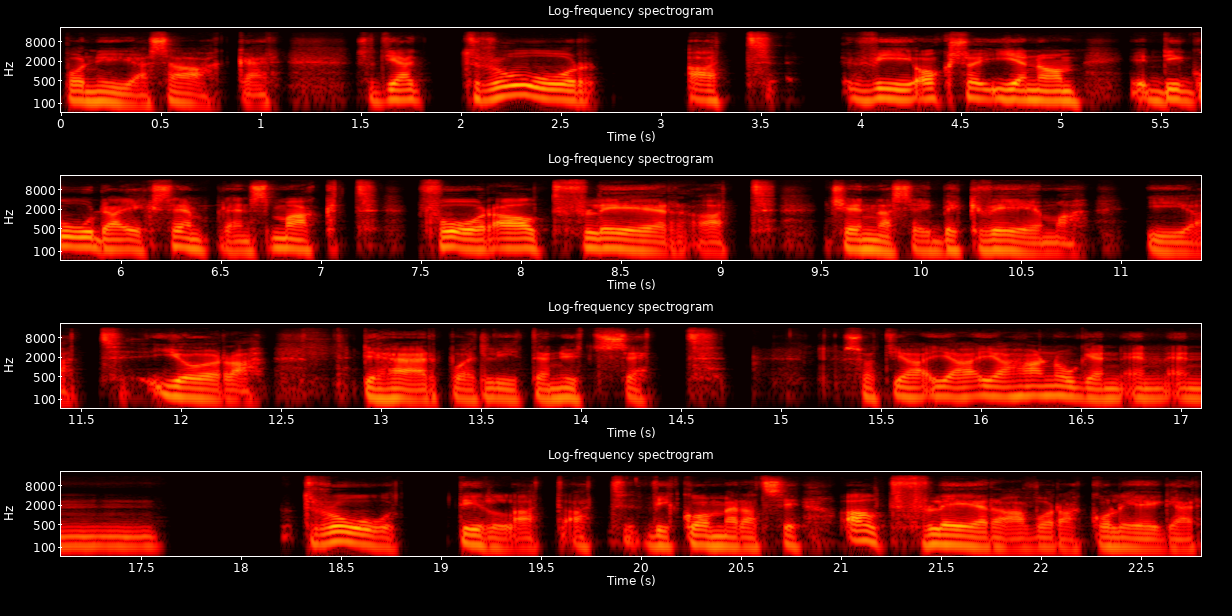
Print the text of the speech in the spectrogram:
på nya saker. Så jag tror att vi också genom de goda exemplens makt får allt fler att känna sig bekväma i att göra det här på ett lite nytt sätt. Så att jag, jag, jag har nog en, en, en tro till att, att vi kommer att se allt fler av våra kollegor,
